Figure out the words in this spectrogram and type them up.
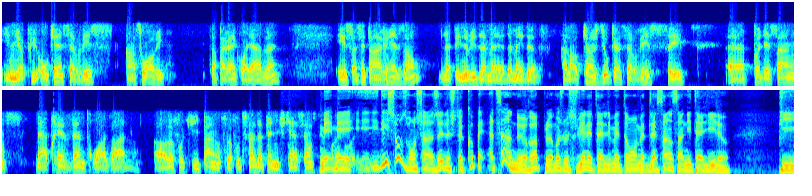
il n'y a plus aucun service en soirée. Ça paraît incroyable, hein? Et ça, c'est en raison de la pénurie de, la de main-d'œuvre. Alors, quand je dis aucun service, c'est euh, pas d'essence, mais après 23 heures. Alors là, faut que tu y penses. Il faut que tu fasses de la planification. Mais, mais les choses vont changer. Là, je te coupe. Tu sais, en Europe, là, moi, je me souviens d'être allé, mettons, mettre de l'essence en Italie. Là. Puis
